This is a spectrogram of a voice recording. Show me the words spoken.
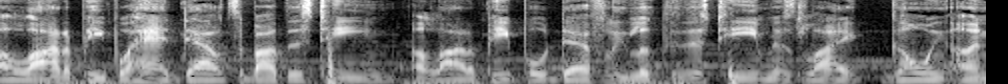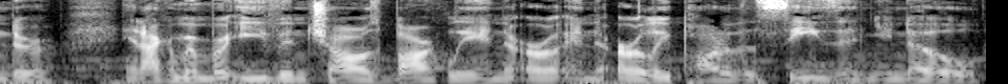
a lot of people had doubts about this team. A lot of people definitely looked at this team as like going under. And I can remember even Charles Barkley in the early, in the early part of the season, you know,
